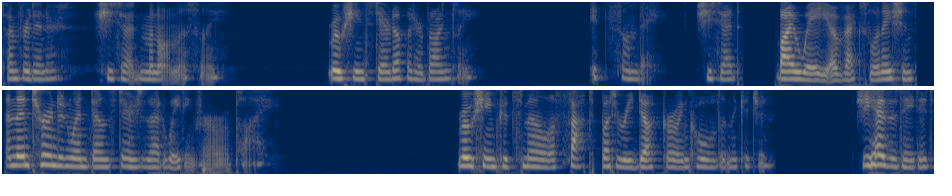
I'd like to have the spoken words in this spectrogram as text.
Time for dinner, she said monotonously. Roisin stared up at her blankly. It's Sunday, she said, by way of explanation, and then turned and went downstairs without waiting for a reply. Roisin could smell a fat, buttery duck growing cold in the kitchen. She hesitated,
